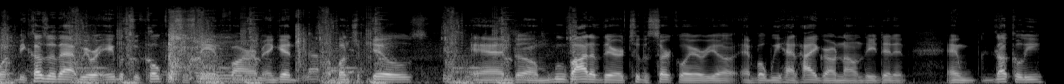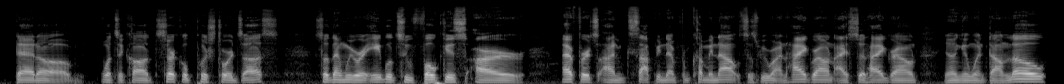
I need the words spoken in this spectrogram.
what, because of that, we were able to focus and stay in farm and get a bunch of kills and um, move out of there to the circle area. And but we had high ground now, and they didn't. And luckily, that uh, what's it called? Circle pushed towards us. So then we were able to focus our efforts on stopping them from coming out since we were on high ground. I stood high ground. Youngin went down low.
